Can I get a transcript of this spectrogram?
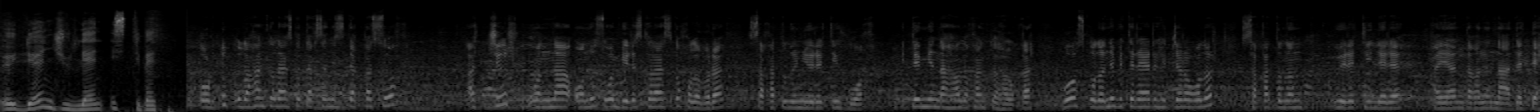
өйден жүллен истибет. Ордук улахан класска таксан истекка суах, Ачыр, онна онус он бирес класска холобора сахатыл университет хуах. Ите мен нахалыхан кыһалка бу осколону битерәр хыджар оголор сакатылын үөретиилере хаяндаганы наадете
